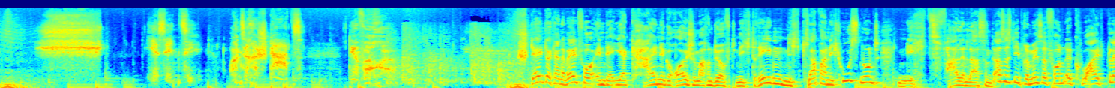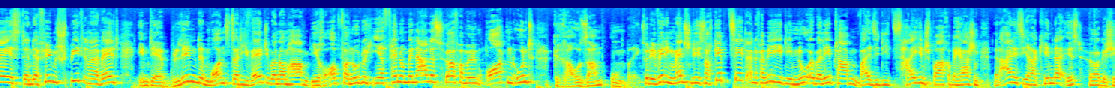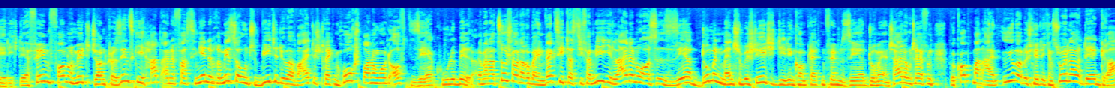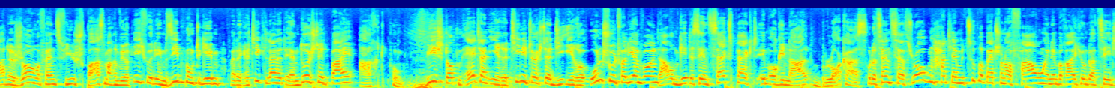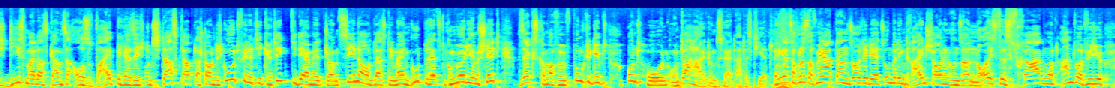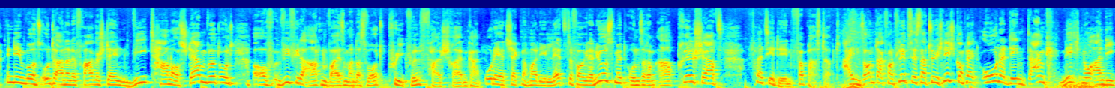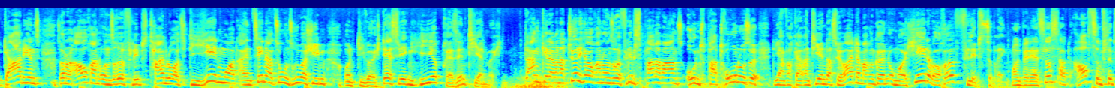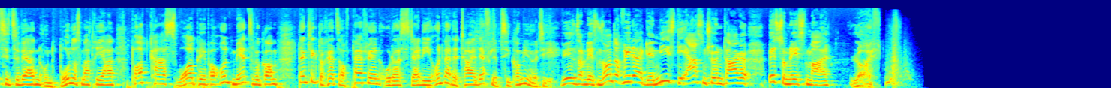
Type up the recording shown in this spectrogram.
Psst, hier sind sie, unsere Starts der Woche. Stellt euch eine Welt vor, in der ihr keine Geräusche machen dürft. Nicht reden, nicht klappern, nicht husten und nichts fallen lassen. Das ist die Prämisse von A Quiet Place, denn der Film spielt in einer Welt, in der blinde Monster die Welt übernommen haben, ihre Opfer nur durch ihr phänomenales Hörvermögen orten und grausam umbringen. Zu den wenigen Menschen, die es noch gibt, zählt eine Familie, die nur überlebt haben, weil sie die Zeichensprache beherrschen, denn eines ihrer Kinder ist hörgeschädigt. Der Film von und mit John Krasinski hat eine faszinierende Prämisse und bietet über weite Strecken Hochspannung und oft sehr coole Bilder. Wenn man als Zuschauer darüber hinwegsieht, dass die Familie leider nur aus sehr dummen Menschen besteht, die den kompletten Film sehr dumme Entscheidungen treffen, bekommt bekommt man einen überdurchschnittlichen Thriller, der gerade Genrefans viel Spaß machen wird. Ich würde ihm 7 Punkte geben, bei der Kritik landet er im Durchschnitt bei 8 Punkten. Wie stoppen Eltern ihre Teenie-Töchter, die ihre Unschuld verlieren wollen? Darum geht es in Sex Pact im Original Blockers. Produzent Seth Rogen hat ja mit Superbad schon Erfahrung in dem Bereich und erzählt diesmal das Ganze aus weiblicher Sicht. Und das klappt erstaunlich gut, findet die Kritik, die der mit John Cena und Leslie Mann gut besetzten Komödie im Schnitt 6,5 Punkte gibt und hohen Unterhaltungswert attestiert. Wenn ihr jetzt noch Lust auf mehr habt, dann solltet ihr jetzt unbedingt reinschauen in unser neuestes Fragen- und Antwort-Video, in dem wir uns unter anderem der Frage stellen, wie Thanos sterben wird und auf wie viele Art und Weise man das Wort Prequel falsch schreiben kann. Oder ihr checkt nochmal die letzte Folge der News mit unserem April-Scherz, falls ihr den verpasst habt. Ein Sonntag von Flips ist natürlich nicht komplett ohne den Dank, nicht nur an die Guardians, sondern auch an unsere Flips Time Lords, die jeden Monat einen Zehner zu uns rüberschieben und die wir euch deswegen hier präsentieren möchten. Dank geht aber natürlich auch an unsere Flips Padawans und Patronusse, die einfach garantieren, dass wir weitermachen können, um euch jede Woche Flips zu bringen. Und wenn ihr jetzt Lust habt, auch zum Flipsy zu werden und Bonusmaterial, Podcasts, Wallpaper und mehr zu bekommen, dann klickt doch jetzt auf Patreon oder Steady und werdet Teil der Flipsy Community. Wir sehen uns am nächsten Sonntag wieder. Genießt die ersten schönen Tage. Bis zum nächsten Mal. Läuft.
